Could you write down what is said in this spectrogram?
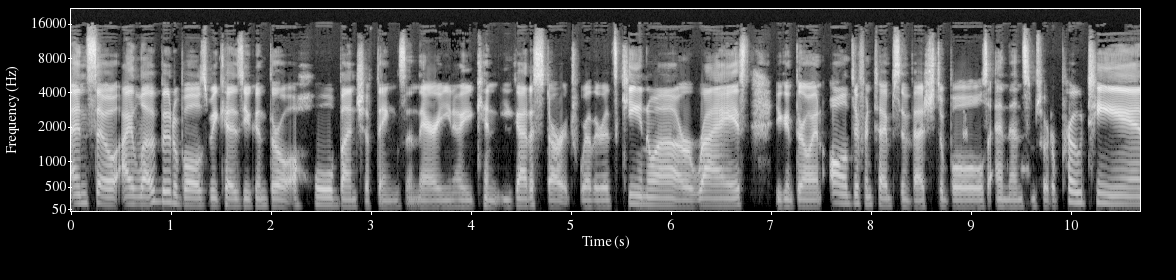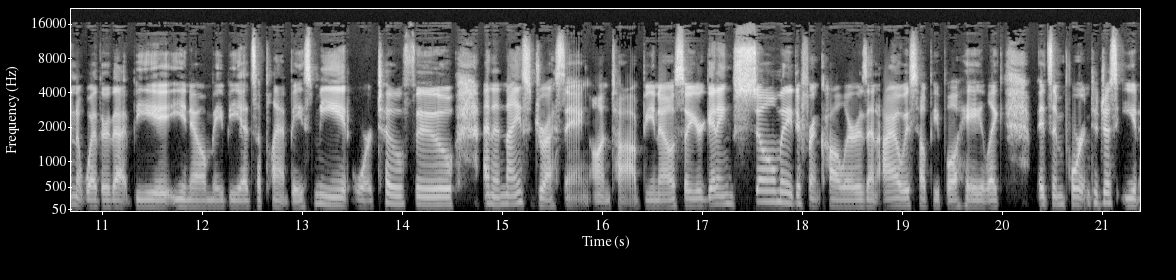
And so I love Buddha bowls because you can throw a whole bunch of things in there. You know, you can you got to starch whether it's quinoa or rice. You can throw in all different types of vegetables and then some sort of protein, whether that be, you know, maybe it's a plant based meat or tofu and a nice dressing on top, you know? So you're getting so many different colors. And I always tell people, hey, like it's important to just eat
